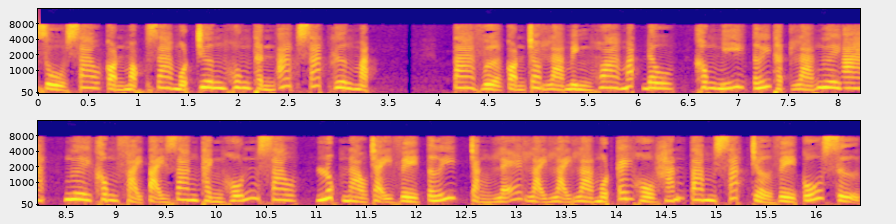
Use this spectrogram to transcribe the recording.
dù sao còn mọc ra một trương hung thần áp sát gương mặt. Ta vừa còn cho là mình hoa mắt đâu, không nghĩ tới thật là ngươi a, ngươi không phải tại Giang Thành hỗn sao, lúc nào chạy về tới, chẳng lẽ lại lại là một cái hồ hán tam sát trở về cố sự.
